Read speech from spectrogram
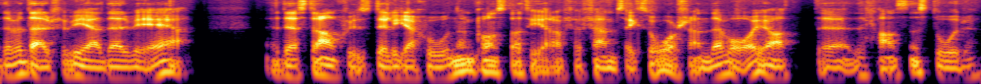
det är väl därför vi är där vi är. Det strandskyddsdelegationen konstaterade för fem sex år sedan det var ju att det, fanns en stor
